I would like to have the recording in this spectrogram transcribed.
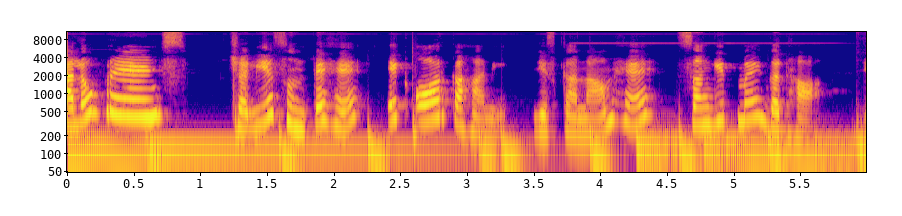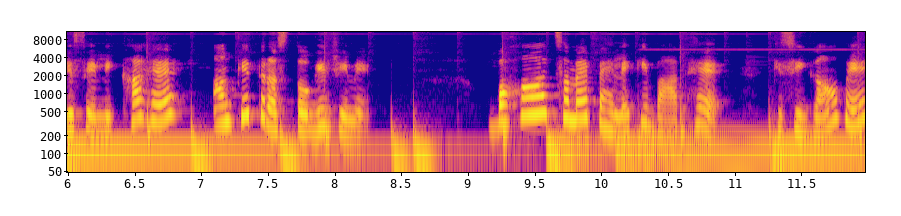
हेलो फ्रेंड्स चलिए सुनते हैं एक और कहानी, जिसका नाम है संगीत में गधा, जिसे लिखा है अंकित रस्तोगी जी ने। बहुत समय पहले की बात है। किसी गाँव में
